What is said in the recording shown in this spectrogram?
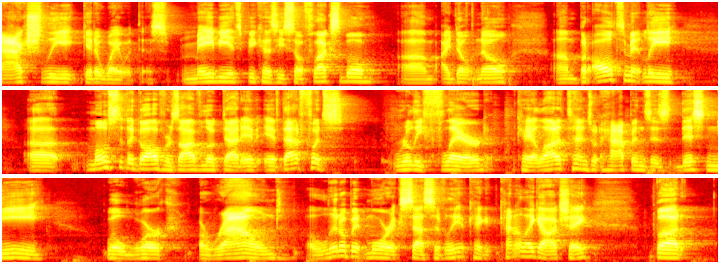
actually get away with this. Maybe it's because he's so flexible. Um, I don't know. Um, but ultimately, uh, most of the golfers I've looked at, if, if that foot's really flared, okay, a lot of times what happens is this knee will work around a little bit more excessively, okay, kind of like Akshay. But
